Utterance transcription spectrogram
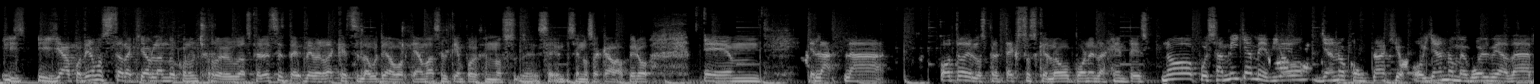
Y, ya podríamos estar aquí hablando con un chorro de dudas, pero es de, verdad que esta es la última porque además el tiempo se nos, se, nos acaba. Pero em, la, la, otro de los pretextos que luego pone la gente es, no, pues a mí ya me dio, ya no contagio o ya no me vuelve a dar.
